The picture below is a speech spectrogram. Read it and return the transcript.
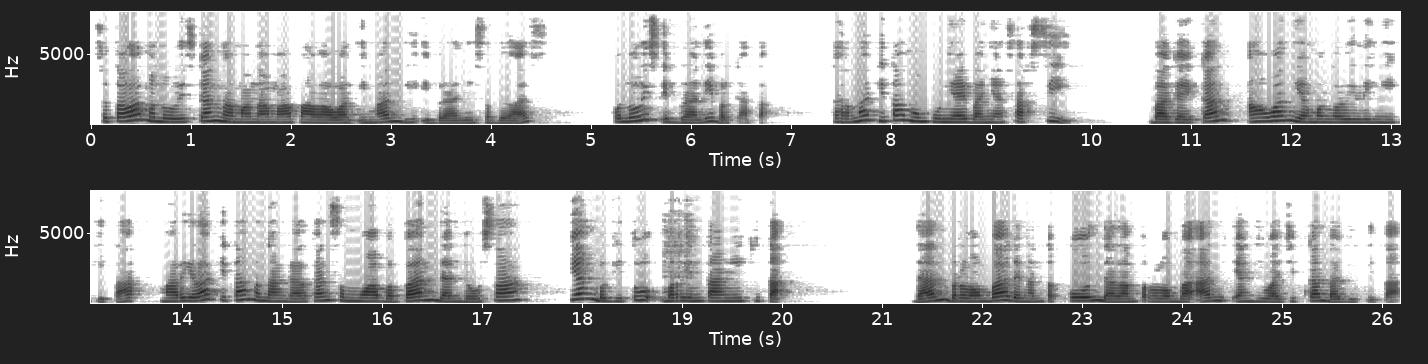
Setelah menuliskan nama-nama pahlawan iman di Ibrani 11, penulis Ibrani berkata, "Karena kita mempunyai banyak saksi bagaikan awan yang mengelilingi kita, marilah kita menanggalkan semua beban dan dosa yang begitu merintangi kita dan berlomba dengan tekun dalam perlombaan yang diwajibkan bagi kita.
